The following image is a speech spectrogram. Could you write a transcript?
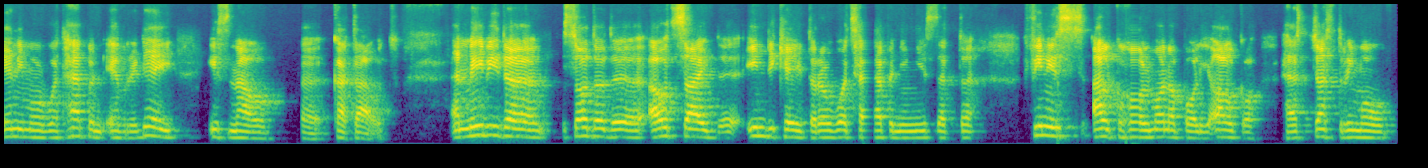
anymore. What happened every day is now uh, cut out. And maybe the sort of the outside indicator of what's happening is that the Finnish alcohol monopoly, Alko, has just removed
